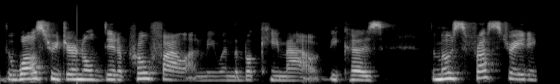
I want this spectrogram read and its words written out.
the Wall Street Journal did a profile on me when the book came out because the most frustrating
